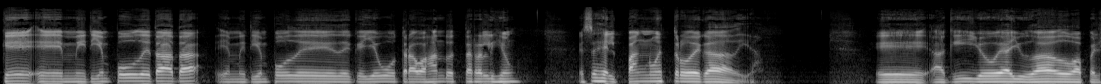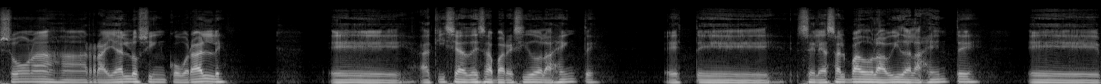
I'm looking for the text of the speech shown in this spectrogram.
que en mi tiempo de tata, en mi tiempo de, de que llevo trabajando esta religión, ese es el pan nuestro de cada día. Eh, aquí yo he ayudado a personas a rayarlo sin cobrarle. Eh, aquí se ha desaparecido la gente. Este, se le ha salvado la vida a la gente. Eh,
